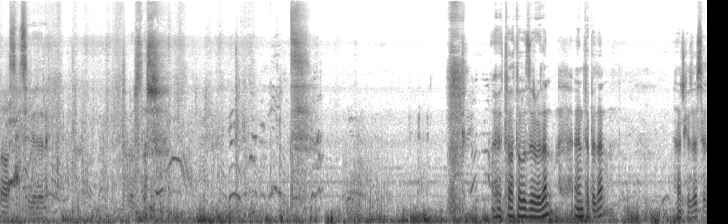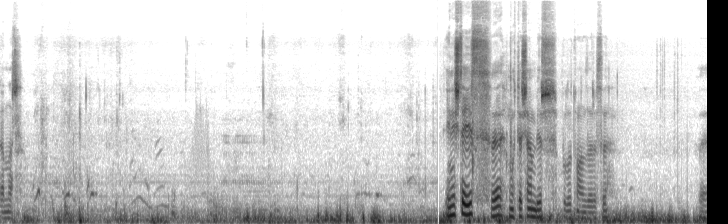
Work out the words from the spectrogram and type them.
dağ silsileleri. Toroslar. Evet Tahtalı Zirve'den en tepeden herkese selamlar. İnişteyiz ve muhteşem bir bulut manzarası ve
